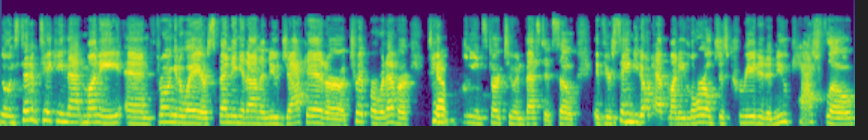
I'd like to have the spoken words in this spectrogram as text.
So instead of taking that money and throwing it away or spending it on a new jacket or a trip or whatever, take yep. money and start to invest it. So if you're saying mm-hmm. you don't have money, Loral just created a new cash flow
